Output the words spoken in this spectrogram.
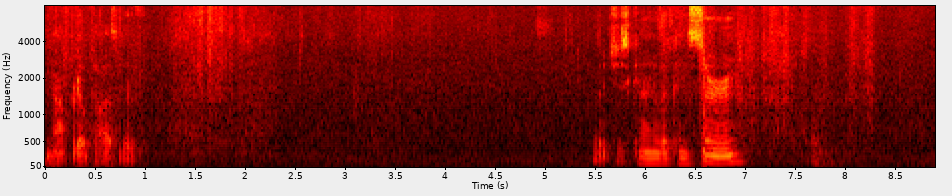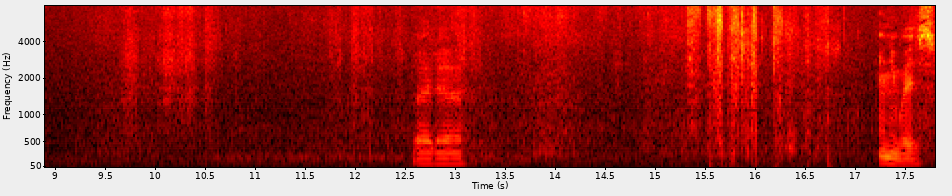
not real positive. Which is kind of a concern. But, uh, anyways,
